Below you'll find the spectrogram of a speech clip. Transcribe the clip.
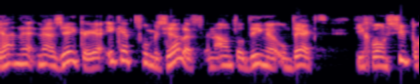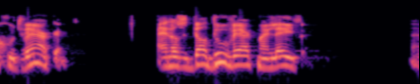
Ja, nou, zeker. Ja, ik heb voor mezelf een aantal dingen ontdekt die gewoon supergoed werken. En als ik dat doe, werkt mijn leven. Uh,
